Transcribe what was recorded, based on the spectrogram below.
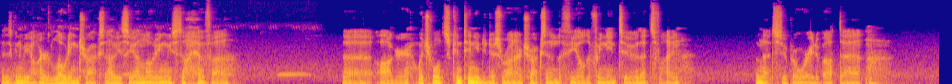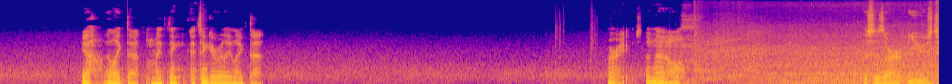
This is going to be our loading trucks. Obviously, unloading, we still have uh, the auger, which will continue to just run our trucks into the field if we need to. That's fine. I'm not super worried about that. Yeah, I like that. I think I think I really like that. Alright, so now this is our used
